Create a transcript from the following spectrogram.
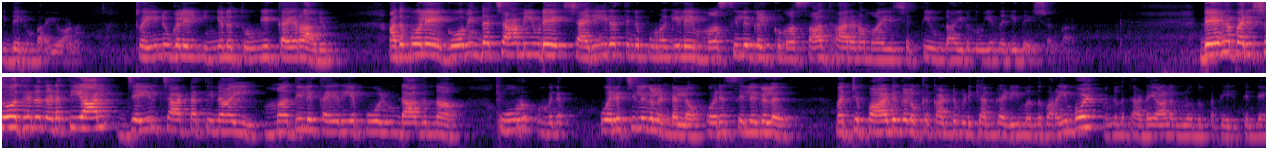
ഇദ്ദേഹം പറയുവാണ്. ട്രെയിനുകളിൽ ഇങ്ങനെ തൂങ്ങിക്കയറാനും അതുപോലെ ഗോവിന്ദച്ചാമിയുടെ ശരീരത്തിന് പുറകിലെ മസിലുകൾക്കും അസാധാരണമായ ശക്തി ഉണ്ടായിരുന്നു എന്ന് ഹിതേശങ്കർ ദേഹപരിശോധന നടത്തിയാൽ ജയിൽ ചാട്ടത്തിനായി മതിൽ കയറിയപ്പോഴുണ്ടാകുന്ന ഊർ ഒരച്ചിലുകൾ ഉണ്ടല്ലോ ഒരസിലുകൾ മറ്റു പാടുകളൊക്കെ കണ്ടുപിടിക്കാൻ കഴിയുമെന്ന് പറയുമ്പോൾ അങ്ങനത്തെ അടയാളങ്ങളൊന്നും അദ്ദേഹത്തിന്റെ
